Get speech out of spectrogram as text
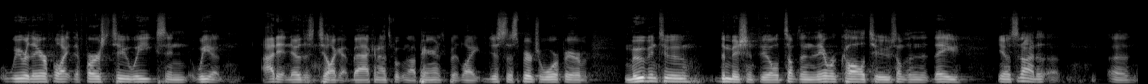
We were there for like the first two weeks, and we I didn't know this until I got back and I spoke with my parents, but like just the spiritual warfare of moving to the mission field, something they were called to, something that they, you know, it's not, a, a, you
